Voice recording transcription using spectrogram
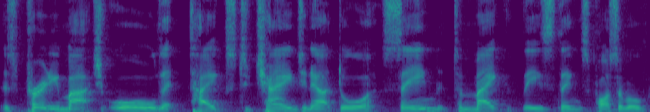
Is pretty much all that takes to change an outdoor scene to make these things possible.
